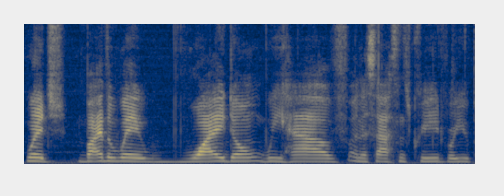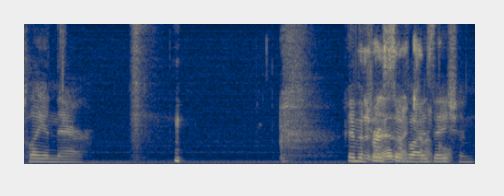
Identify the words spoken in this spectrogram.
Which, by the way, why don't we have an Assassin's Creed where you play in there? in the first kinda cool. civilization.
